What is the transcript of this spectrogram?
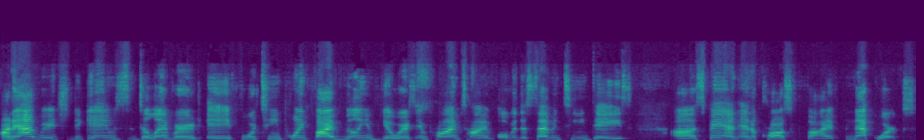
On average, the games delivered a 14.5 million viewers in prime time over the 17 days uh, span and across five networks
